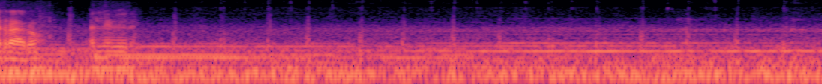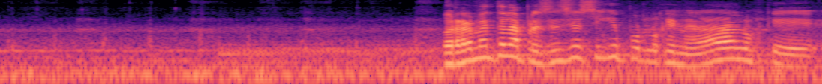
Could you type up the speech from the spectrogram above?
Cerraron. Vale, ver. Pues realmente la presencia sigue por lo general a los que,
